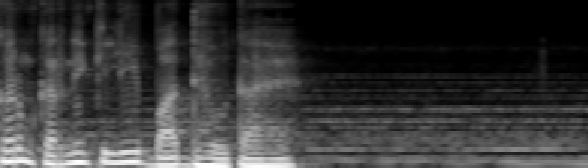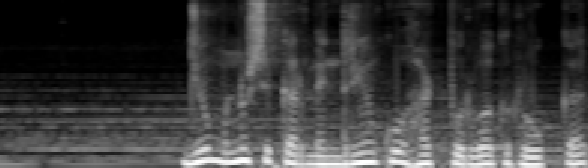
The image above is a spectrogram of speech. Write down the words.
कर्म करने के लिए बाध्य होता है। जो मनुष्य कर्मेंद्रियों को हटपूर्वक रोककर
